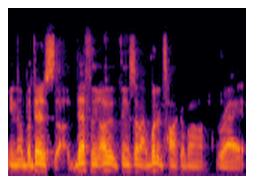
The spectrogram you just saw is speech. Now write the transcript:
you know, but there's definitely other things that I wouldn't talk about. Right.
